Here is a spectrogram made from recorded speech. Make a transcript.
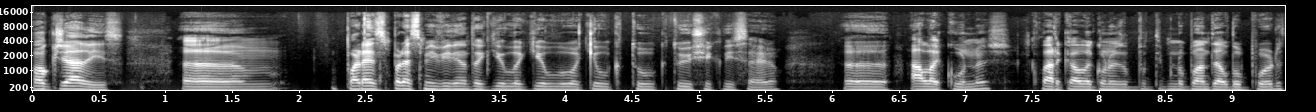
ao que já disse. Parece, parece-me evidente aquilo, aquilo, aquilo que, tu, que tu e o Chico disseram. Ah, há lacunas, claro que há lacunas tipo, no plantel do Porto.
